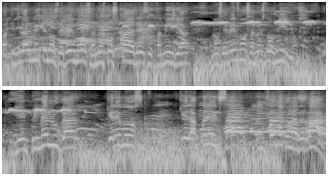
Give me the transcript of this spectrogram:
particularmente nos debemos a nuestros padres de familia, nos debemos a nuestros niños. Y en primer lugar, Queremos que la prensa informe con la verdad,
